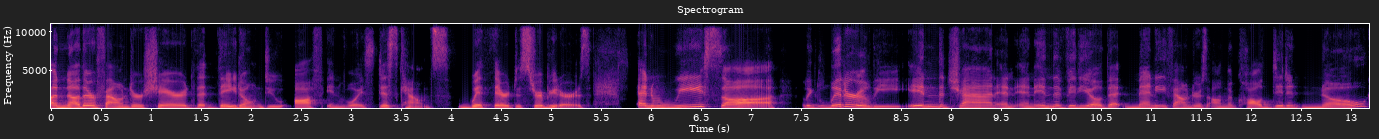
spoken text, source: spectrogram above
Another founder shared that they don't do off invoice discounts with their distributors. And we saw, like, literally in the chat and, and in the video, that many founders on the call didn't know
